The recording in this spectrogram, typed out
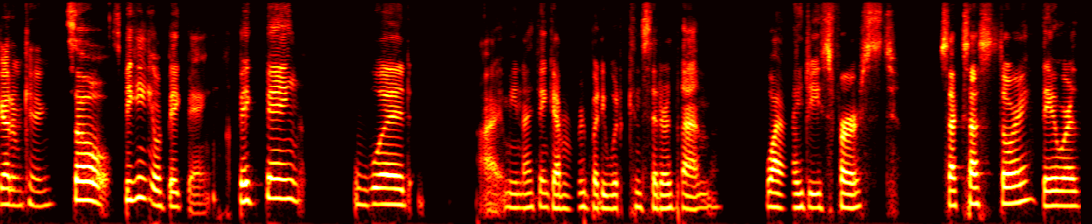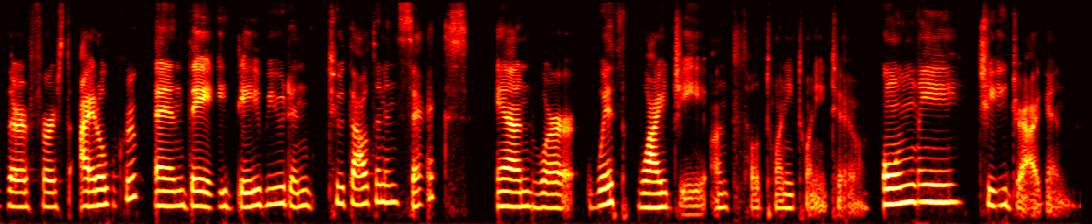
get him king so speaking of big bang big bang would i mean i think everybody would consider them yg's first success story. They were their first idol group and they debuted in 2006 and were with YG until 2022. Only G Dragon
